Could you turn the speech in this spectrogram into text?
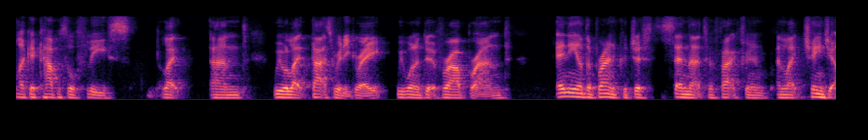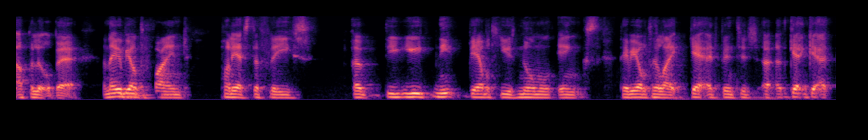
like a Kapital fleece, like and we were like, that's really great. We want to do it for our brand. Any other brand could just send that to a factory and, and like change it up a little bit, and they would be able to mm. find polyester fleece. Uh, you, you need to be able to use normal inks. They'd be able to like get a vintage, uh, get get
